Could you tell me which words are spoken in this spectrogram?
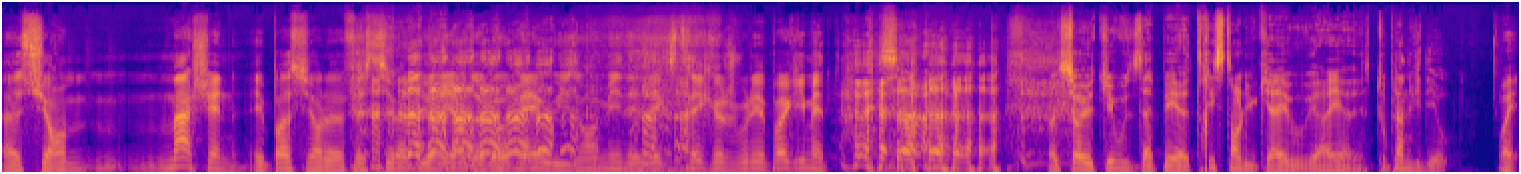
Euh, sur ma chaîne et pas sur le Festival du Rire de Lomé où ils ont mis des extraits que je voulais pas qu'ils mettent. Donc sur YouTube, vous tapez Tristan Lucas et vous verrez tout plein de vidéos. Ouais,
